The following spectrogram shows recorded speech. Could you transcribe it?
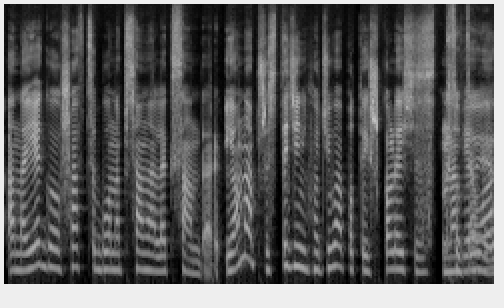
a na jego szafce było napisane Aleksander. I ona przez tydzień chodziła po tej szkole i się zastanawiała,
